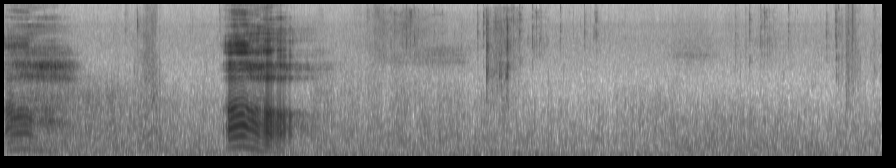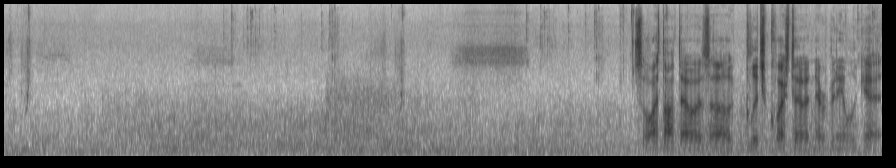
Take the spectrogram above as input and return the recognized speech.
Oh. Oh. So I thought that was a glitch quest I had never been able to get.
